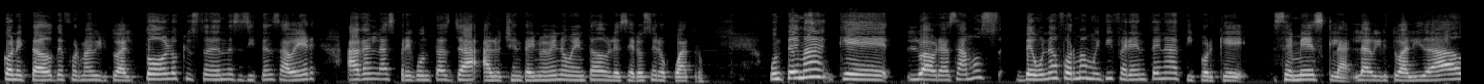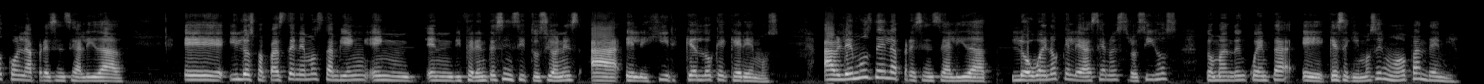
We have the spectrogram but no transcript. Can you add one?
conectados de forma virtual. Todo lo que ustedes necesiten saber, hagan las preguntas ya al 8990 004. Un tema que lo abrazamos de una forma muy diferente, Nati, porque se mezcla la virtualidad con la presencialidad. Eh, y los papás tenemos también en, diferentes instituciones a elegir qué es lo que queremos. Hablemos de la presencialidad, lo bueno que le hace a nuestros hijos, tomando en cuenta eh, que seguimos en modo pandemia.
